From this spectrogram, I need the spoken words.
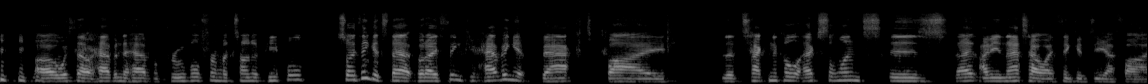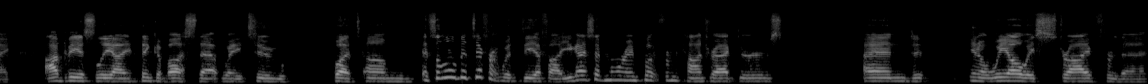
uh, without having to have approval from a ton of people. So I think it's that, but I think having it backed by the technical excellence is that I mean that's how I think of DFI. Obviously, I think of us that way too, but um, it's a little bit different with DFI. You guys have more input from the contractors, and you know we always strive for that.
